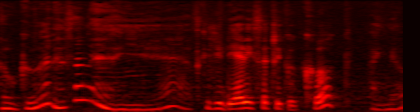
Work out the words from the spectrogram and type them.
so good, isn't it? Yes, because your daddy's such a good cook. I know.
